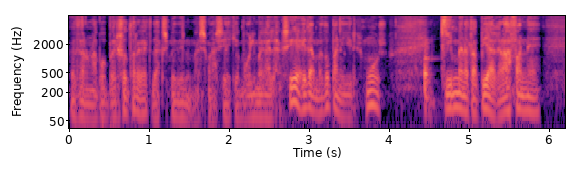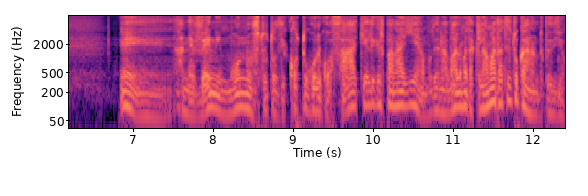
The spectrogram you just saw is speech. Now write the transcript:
Δεν θέλω να πω περισσότερα γιατί εντάξει, μην δίνουμε σημασία και πολύ μεγάλη αξία. Είδαμε εδώ πανηγυρισμούς, κείμενα τα οποία γράφανε. Ε, ανεβαίνει μόνος του το δικό του γολγοθά και έλεγες Παναγία μου, δεν να βάλουμε τα κλάματα, τι του κάνανε του παιδιού;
